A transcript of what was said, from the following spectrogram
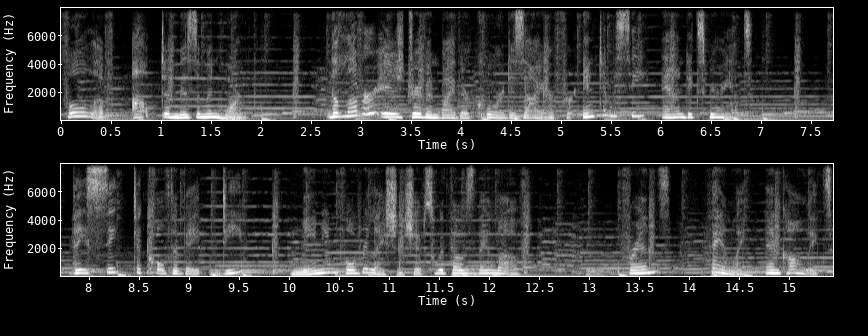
full of optimism and warmth. The lover is driven by their core desire for intimacy and experience. They seek to cultivate deep, meaningful relationships with those they love friends, family, and colleagues.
